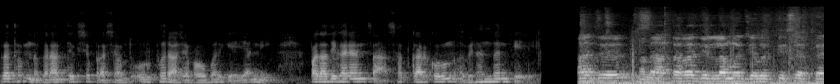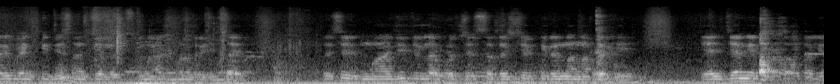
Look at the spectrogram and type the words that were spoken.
प्रथम नगराध्यक्ष प्रशांत उर्फ राजाभाऊ बर्गे यांनी पदाधिकाऱ्यांचा सत्कार करून अभिनंदन केले. आज सातारा जिल्हा मध्यवर्ती सहकारी बँकेचे संचालक सुनील मंत्री साहेब तसेच माजी जिल्हा परिषद सदस्य किरण नाना बर्गे यांच्या नेतृत्वाखाली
